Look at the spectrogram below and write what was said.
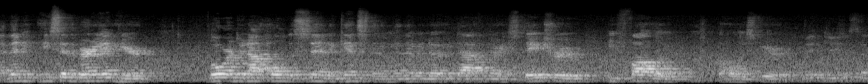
And then he said at the very end here, Lord, do not hold the sin against them. And then we know he died from there. He stayed true. He followed the Holy Spirit. Did Jesus say,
